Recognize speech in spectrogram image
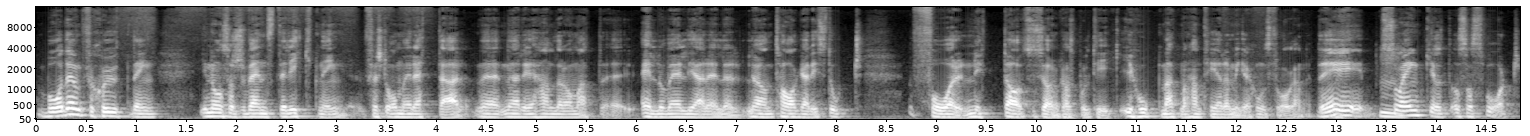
både en förskjutning i någon sorts vänsterriktning, förstå mig rätt där, när, när det handlar om att eh, LO-väljare eller löntagare i stort får nytta av socialdemokratisk politik ihop med att man hanterar migrationsfrågan. Det är mm. så enkelt och så svårt.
